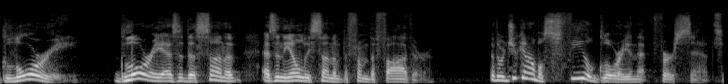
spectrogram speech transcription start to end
glory. Glory as the son of, as in the only son of the, from the Father. In other words, you can almost feel glory in that first sense.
